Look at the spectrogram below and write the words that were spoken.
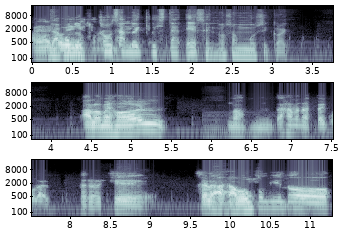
Ya cuando tú estás usando el cristal ese, no son Music Card. A lo mejor, no, déjame no especular, pero es que se le ah, acabó un poquito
